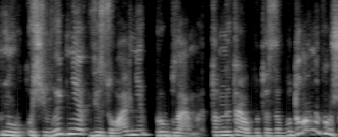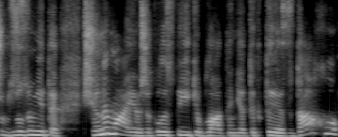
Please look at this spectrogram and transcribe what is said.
Ну, очевидні візуальні проблеми. Там не треба бути забудовником, щоб зрозуміти, що немає вже, коли стоїть обладнання, текти з даху,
